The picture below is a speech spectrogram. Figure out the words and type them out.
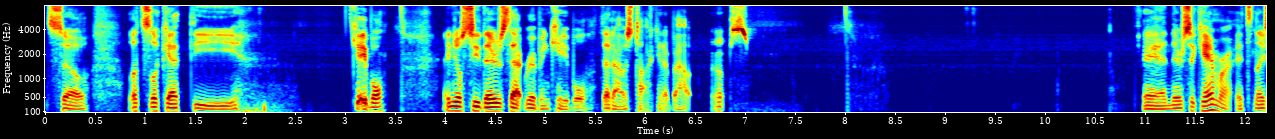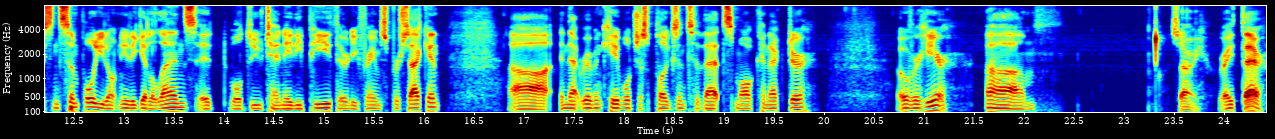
So let's look at the cable, and you'll see there's that ribbon cable that I was talking about. Oops. And there's the camera. It's nice and simple. You don't need to get a lens. It will do 1080p, 30 frames per second. Uh, and that ribbon cable just plugs into that small connector over here. Um, sorry, right there.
